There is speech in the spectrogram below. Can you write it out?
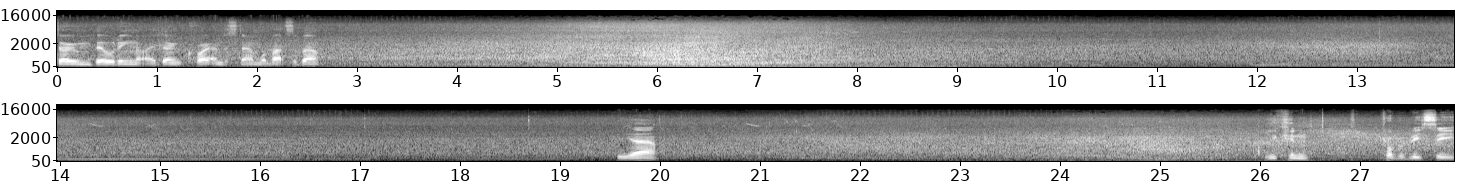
dome building that I don't quite understand what that's about. Yeah. You can probably see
